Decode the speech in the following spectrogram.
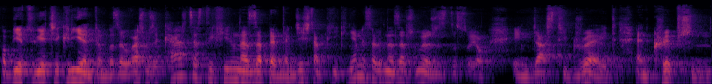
obiecujecie klientom, bo zauważmy, że każda z tych firm nas zapewnia. Gdzieś tam klikniemy sobie na zawsze, mówią, że stosują industry grade encryption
